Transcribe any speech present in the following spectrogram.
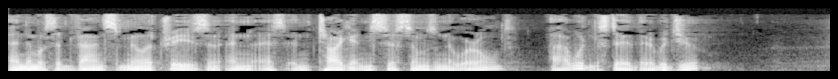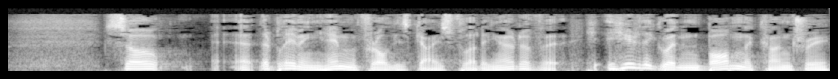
and the most advanced militaries and, and, and targeting systems in the world? I wouldn't stay there, would you? So uh, they're blaming him for all these guys flooding out of it. Here they go and bomb the country,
